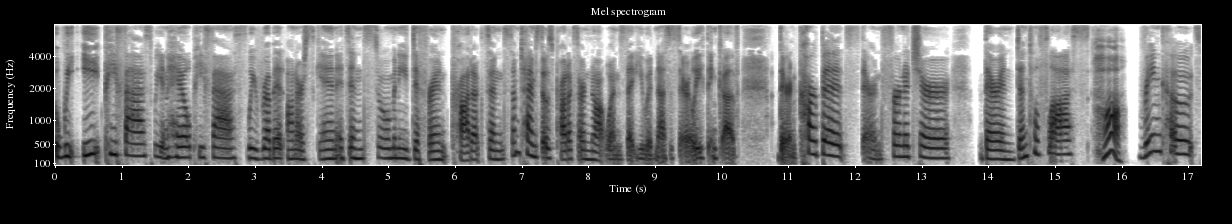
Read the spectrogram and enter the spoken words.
we eat PFAS, we inhale PFAS, we rub it on our skin. It's in so many different products. And sometimes those products are not ones that you would necessarily think of. They're in carpets, they're in furniture, they're in dental floss. Huh raincoats,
